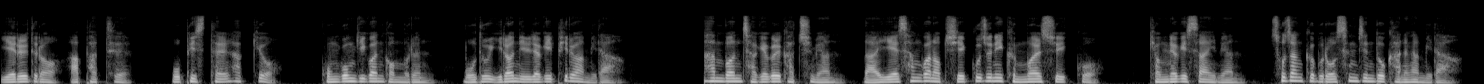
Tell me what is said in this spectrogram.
예를 들어 아파트, 오피스텔, 학교, 공공기관 건물은 모두 이런 인력이 필요합니다. 한번 자격을 갖추면 나이에 상관없이 꾸준히 근무할 수 있고 경력이 쌓이면 소장급으로 승진도 가능합니다.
